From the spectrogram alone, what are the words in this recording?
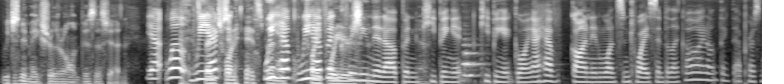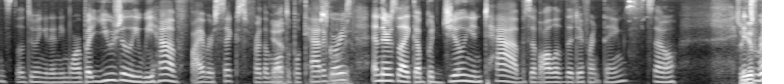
We just need to make sure they're all in business yet. Yeah, well, we been actually 20 it's we been have we have been years. cleaning it up and Yeah. keeping it keeping it going. I have gone in once and twice and been like, oh, I don't think that person's still doing it anymore. But usually we have five or six for the Yeah, multiple categories, and there's like a bajillion tabs of all of the different things. So So you have really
